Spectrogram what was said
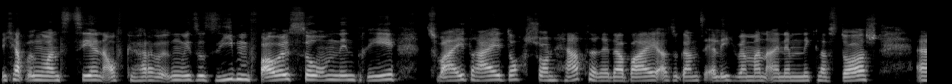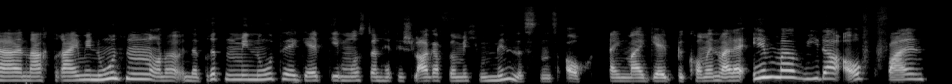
ich habe irgendwann das Zählen aufgehört, aber irgendwie so sieben Fouls so um den Dreh, zwei, drei doch schon härtere dabei. Also ganz ehrlich, wenn man einem Niklas Dorsch äh, nach drei Minuten oder in der dritten Minute Gelb geben muss, dann hätte Schlager für mich mindestens auch einmal Geld bekommen, weil er immer wieder aufgefallen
